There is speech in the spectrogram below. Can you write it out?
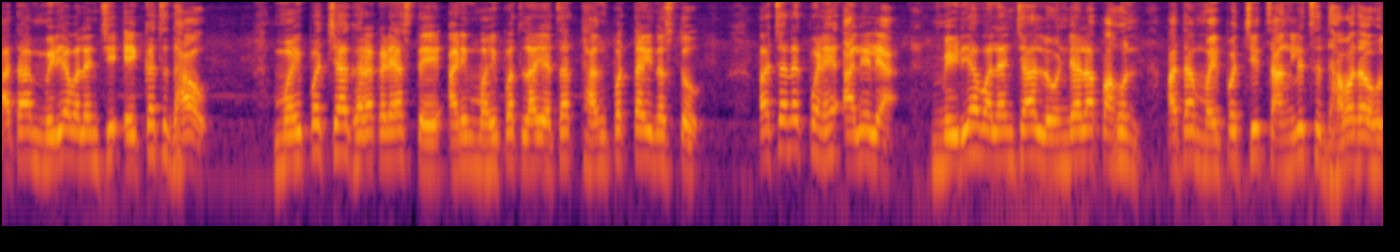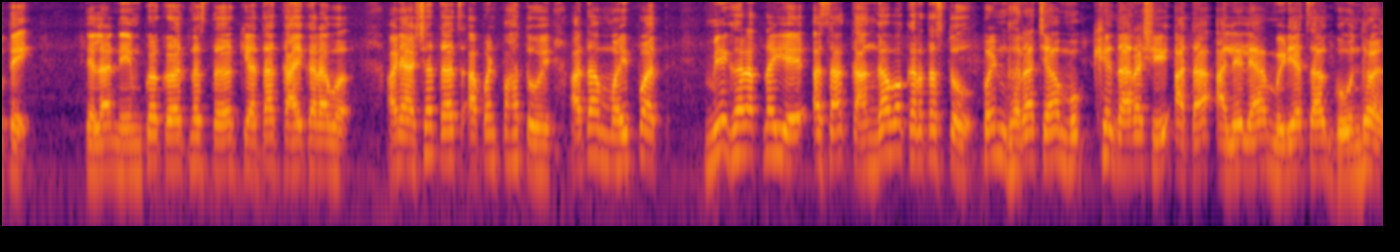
आता मीडियावाल्यांची एकच धाव. महिपतच्या घराकडे असते आणि महिपतला याचा थांगपत्ताही नसतो. अचानकपणे आलेल्या मीडियावाल्यांच्या लोंड्याला पाहून आता मैपतची चांगलीच धावाधाव होते. त्याला नेमकं कळत नसतं की आता काय करावं. आणि अशातच आपण पाहतोय आता महिपत मी घरात नाहीये असा कांगावा करत असतो. पण घराच्या मुख्य दाराशी आता आलेल्या मीडियाचा गोंधळ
